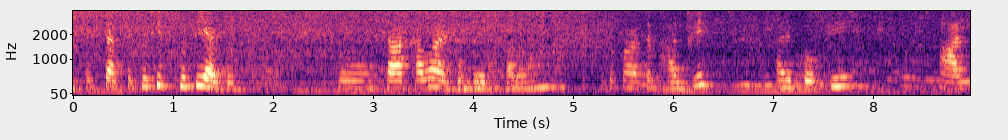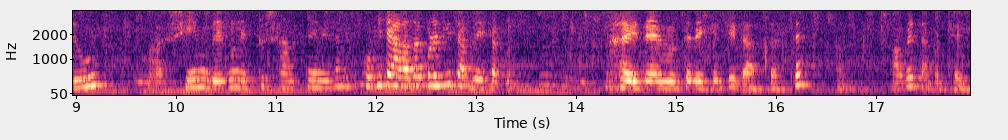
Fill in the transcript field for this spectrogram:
ইসের চারটে টুসির ছুটি আছে। চা খাব আর একটু ব্রেড খাব। একটু কড়াতে ভাজি আর কফি আলু আর শিম, বেগুন একটু শান্তি নিলাম। কপিটা আলাদা করেছি তারপরে এটা করছি। আর এটা এর মধ্যে রেখেছি, এটা আস্তে আস্তে হবে, তারপর থেকে।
